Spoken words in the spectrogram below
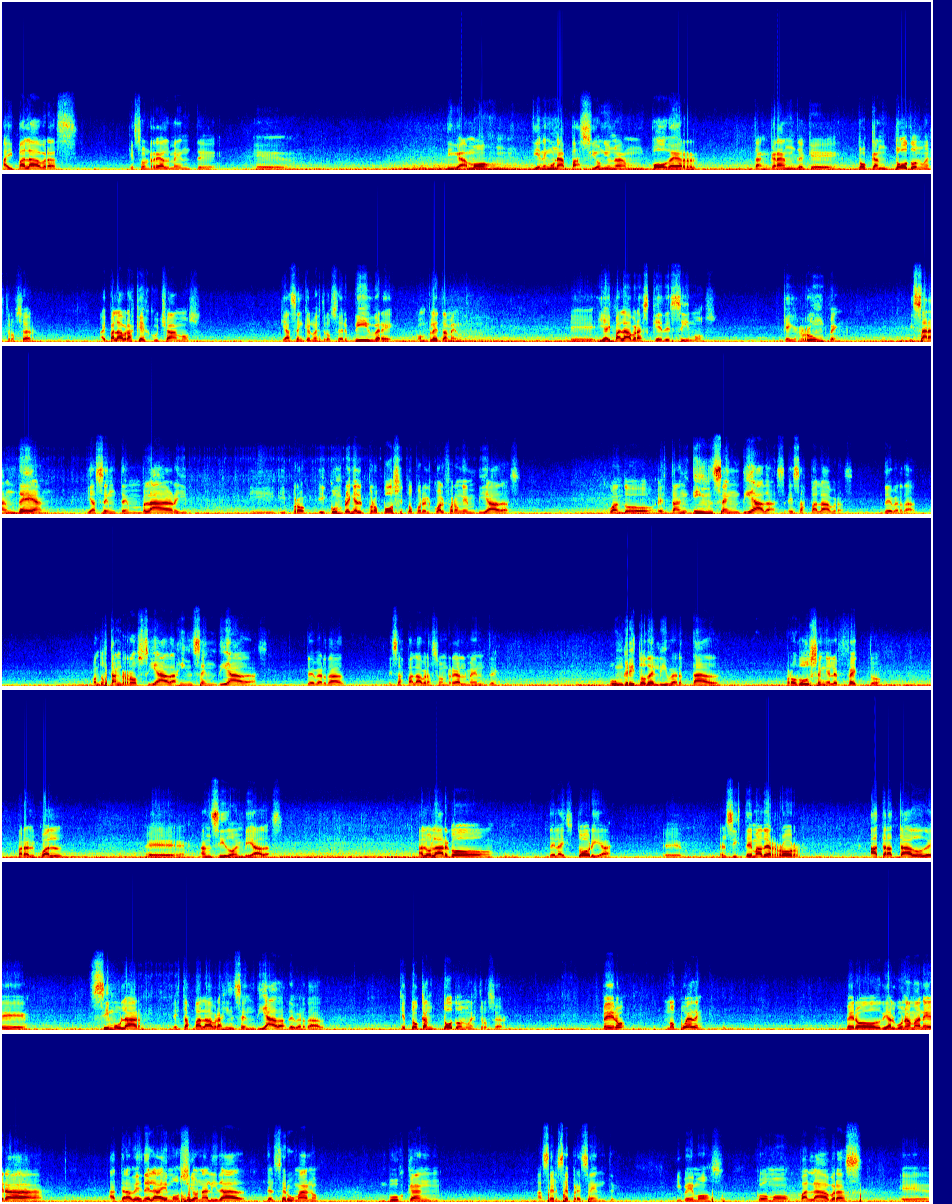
hay palabras que son realmente, eh, digamos, tienen una pasión y un poder tan grande que tocan todo nuestro ser. Hay palabras que escuchamos que hacen que nuestro ser vibre completamente. Eh, y hay palabras que decimos que irrumpen y zarandean y hacen temblar y, y cumplen el propósito por el cual fueron enviadas cuando están incendiadas esas palabras de verdad. Cuando están rociadas, incendiadas de verdad, esas palabras son realmente un grito de libertad. Producen el efecto para el cual eh, han sido enviadas. A lo largo de la historia, eh, el sistema de error ha tratado de simular estas palabras incendiadas de verdad, que tocan todo nuestro ser. Pero no pueden. Pero de alguna manera, a través de la emocionalidad del ser humano, buscan hacerse presente. Y vemos como palabras eh,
